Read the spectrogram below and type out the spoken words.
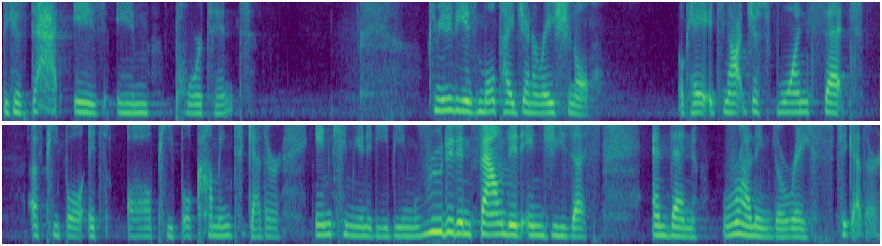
Because that is important community is multi generational. Okay, it's not just one set of people, it's all people coming together in community, being rooted and founded in Jesus, and then running the race together.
